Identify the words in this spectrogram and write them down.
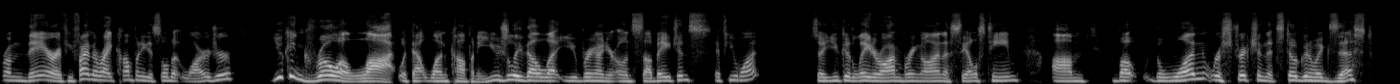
from there, if you find the right company that's a little bit larger, you can grow a lot with that one company. Usually they'll let you bring on your own sub agents if you want. So you could later on bring on a sales team. Um, but the one restriction that's still going to exist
